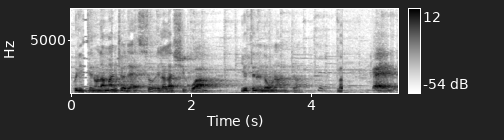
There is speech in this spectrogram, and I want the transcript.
Quindi se non la mangi adesso e la lasci qua, io te ne do un'altra. Ok?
